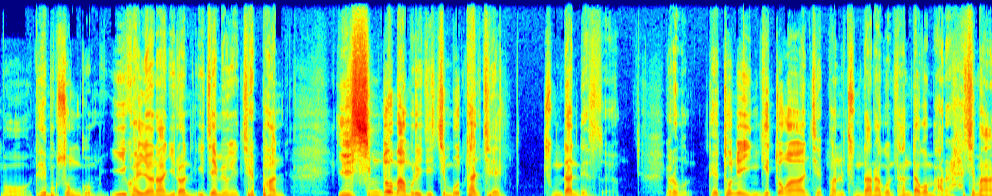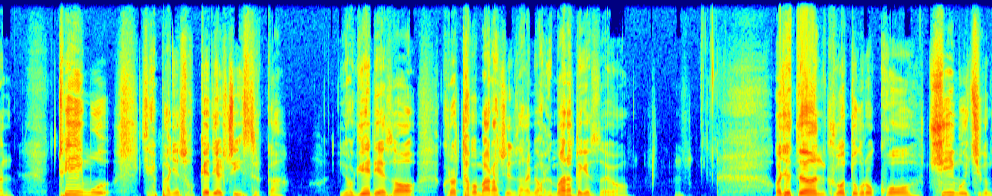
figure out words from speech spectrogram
뭐 대북송금 이 관련한 이런 이재명의 재판 1심도 마무리 짓지 못한 채 중단됐어요. 여러분, 대통령 임기 동안 재판을 중단하곤 한다고 말을 하지만 퇴임 후 재판이 속개될 수 있을까? 여기에 대해서 그렇다고 말할 수 있는 사람이 얼마나 되겠어요? 음. 어쨌든 그것도 그렇고 취임 후 지금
